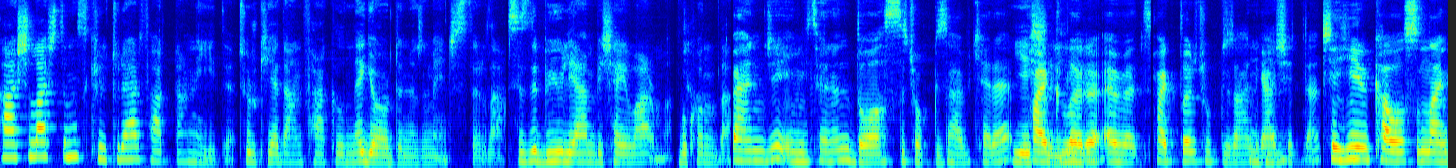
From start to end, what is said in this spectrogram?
Karşılaştığınız kültürel farklar neydi? Türkiye'den farklı ne gördünüz Manchester'da? Sizi büyüleyen bir şey var mı bu konuda? Bence İngiltere'nin doğası çok güzel bir kere. Yeşilliği. Parkları evet. Parkları çok güzeldi gerçekten. Şehir kaosundan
